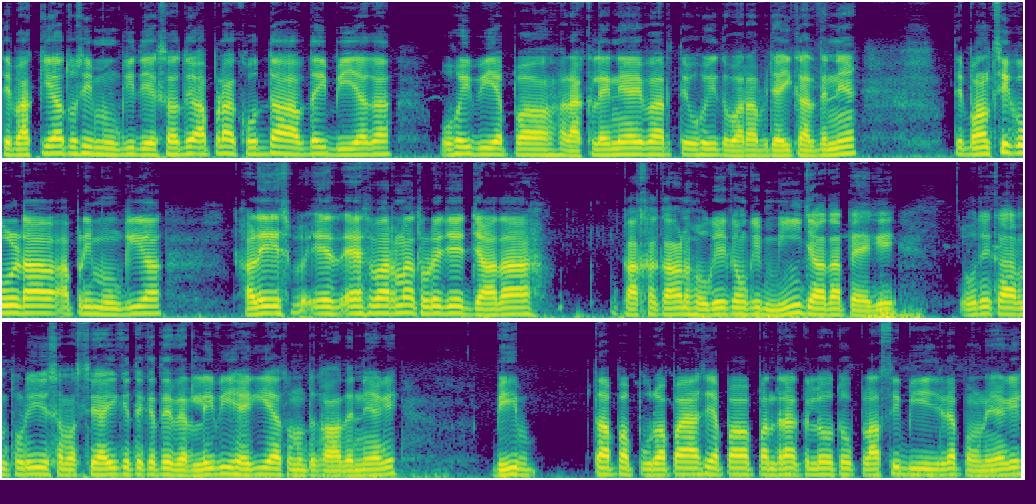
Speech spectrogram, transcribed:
ਤੇ ਬਾਕੀ ਆ ਤੁਸੀਂ ਮੂੰਗੀ ਦੇਖ ਸਕਦੇ ਹੋ, ਆਪਣਾ ਖੁਦ ਦਾ ਆਪਦਾ ਹੀ ਬੀਜ ਹੈਗਾ, ਉਹੀ ਵੀ ਆਪਾਂ ਰੱਖ ਲੈਨੇ ਆ ਇਹ ਵਾਰ ਤੇ ਉਹੀ ਦੁਬਾਰਾ ਬਜਾਈ ਕਰ ਦਿੰਨੇ ਆ। ਤੇ ਬਾਂਸੀ ਗੋਲਡ ਆ, ਆਪਣੀ ਮੂੰਗੀ ਆ, ਹਲੇ ਇਸ ਇਸ ਵਾਰ ਨਾ ਥੋੜੇ ਜੇ ਜ਼ਿਆਦਾ ਕੱਖ ਕਾਣ ਹੋ ਗਏ, ਕਿਉਂਕਿ ਮੀਂਹ ਜ਼ਿਆਦਾ ਪੈ ਗਏ। ਉਹਦੇ ਕਾਰਨ ਥੋੜੀ ਜਿਹੀ ਸਮੱਸਿਆ ਆਈ ਕਿਤੇ ਕਿਤੇ ਵਿਰਲੀ ਵੀ ਹੈਗੀ ਆ, ਤੁਹਾਨੂੰ ਦਿਖਾ ਦਿੰਨੇ ਆਗੇ। ਵੀ ਤਾਂ ਆਪਾਂ ਪੂਰਾ ਪਾਇਆ ਸੀ, ਆਪਾਂ 15 ਕਿਲੋ ਤੋਂ ਪਲੱਸ ਹੀ ਬੀਜ ਜਿਹੜਾ ਪਾਉਣੇ ਹੈਗੇ।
